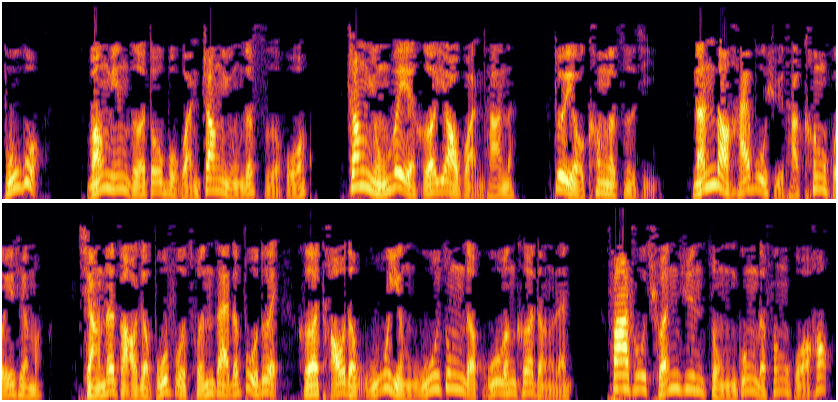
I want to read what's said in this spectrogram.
不过，王明德都不管张勇的死活，张勇为何要管他呢？队友坑了自己，难道还不许他坑回去吗？想着早就不复存在的部队和逃得无影无踪的胡文科等人，发出全军总攻的烽火后，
